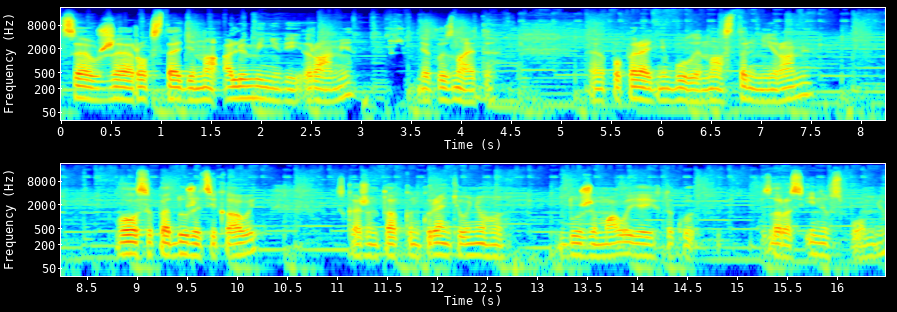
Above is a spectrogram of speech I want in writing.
Це вже Rocksteady на алюмінієвій рамі. Як ви знаєте, е, попередні були на стальній рамі. Велосипед дуже цікавий. Скажімо так, конкурентів у нього дуже мало, я їх тако зараз і не вспомню.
